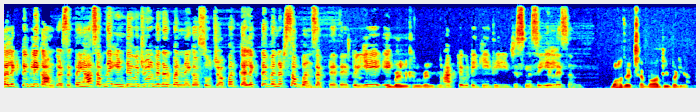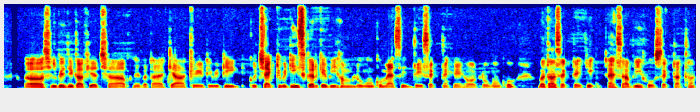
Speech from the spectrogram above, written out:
कलेक्टिवली काम कर सकते हैं। यहाँ सबने इंडिविजुअल विनर बनने का सोचा पर कलेक्टिव विनर सब बन सकते थे। तो ये एक बिल्कुल बिल्कुल। एक्टिविटी की थी जिसमें से ये लेसन बहुत अच्छा बहुत ही बढ़िया। शिल्पी जी, काफ़ी अच्छा आपने बताया क्या क्रिएटिविटी कुछ एक्टिविटीज़ करके भी हम लोगों को मैसेज दे सकते हैं और लोगों को बता सकते हैं कि ऐसा भी हो सकता था।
